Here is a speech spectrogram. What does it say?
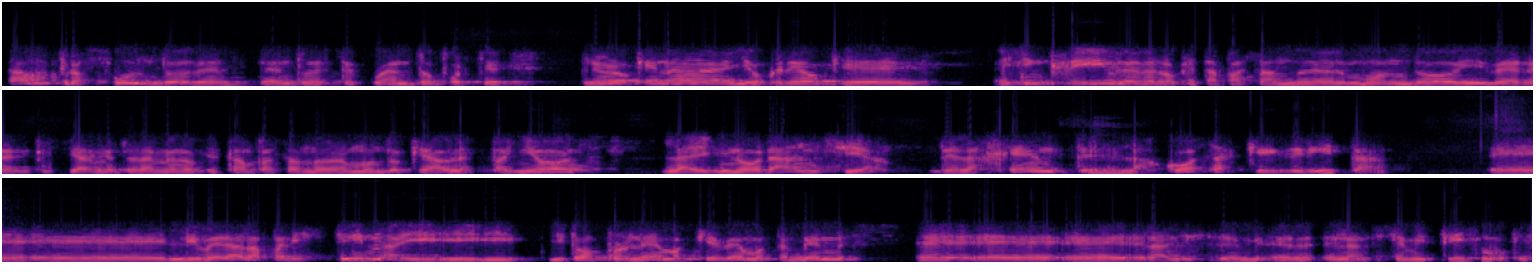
tan profundo dentro de este cuento, porque primero que nada yo creo que es increíble ver lo que está pasando en el mundo y ver especialmente también lo que está pasando en el mundo que habla español, la ignorancia de la gente, las cosas que gritan, eh, liberar a Palestina y, y, todos los problemas que vemos también, eh, eh, el, el, antisemitismo que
